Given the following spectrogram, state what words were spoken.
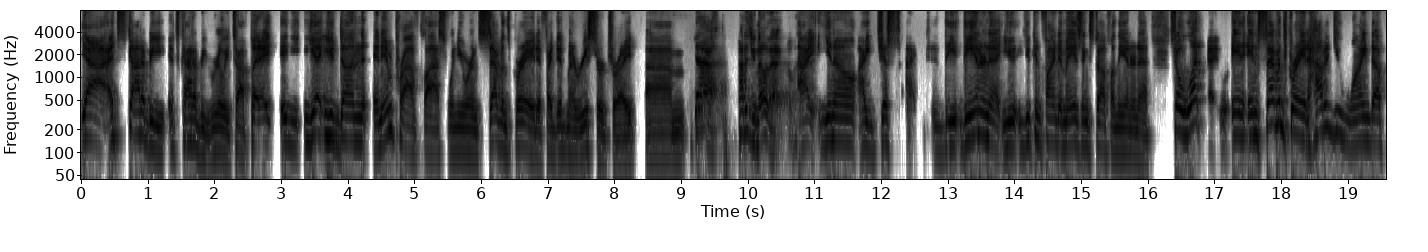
Yeah, it's got to be it's got to be really tough. But it, it, yet you'd done an improv class when you were in seventh grade, if I did my research right. Um, yeah, how did you know that? I, you know, I just I, the the internet. You you can find amazing stuff on the internet. So what in in seventh grade? How did you wind up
